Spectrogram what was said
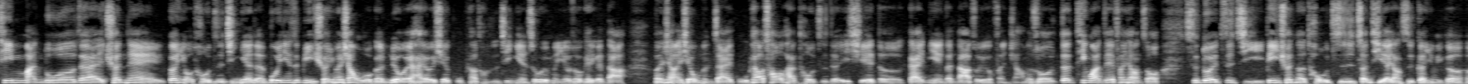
听蛮多在圈内更有投资经验的人，不一定是币圈，因为像我跟六 A 还有一些股票投资经验，所以我们有时候可以跟大家分享一些我们在股票操盘投资的一些的概念，跟大家做一个分享。他们说，这听完这些分享之后，是对自己币圈的投资整体来讲是更有一个。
